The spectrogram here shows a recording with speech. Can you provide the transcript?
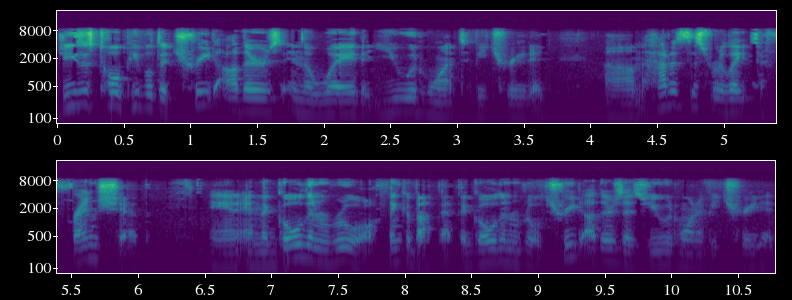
Jesus told people to treat others in the way that you would want to be treated. Um, how does this relate to friendship and, and the golden rule? Think about that. The golden rule treat others as you would want to be treated.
